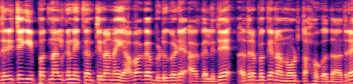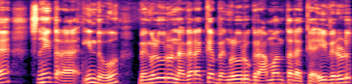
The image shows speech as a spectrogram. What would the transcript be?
ಅದೇ ರೀತಿಯಾಗಿ ಇಪ್ಪತ್ನಾಲ್ಕನೇ ಕಂತಿನ ಯಾವಾಗ ಬಿಡುಗಡೆ ಆಗಲಿದೆ, ಅದರ ಬಗ್ಗೆ ನಾವು ನೋಡ್ತಾ ಹೋಗೋದಾದರೆ, ಸ್ನೇಹಿತರ, ಇಂದು ಬೆಂಗಳೂರು ನಗರಕ್ಕೆ, ಬೆಂಗಳೂರು ಗ್ರಾಮಾಂತರಕ್ಕೆ ಇವೆರಡು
